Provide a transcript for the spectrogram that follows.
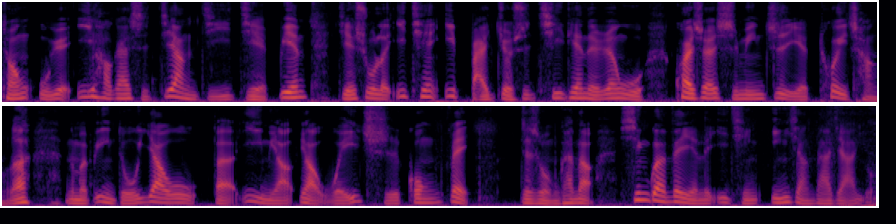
从五月一号开始降级解编，结束了一千一百九十七天的任务，快筛实名制也退场了。那么病毒药物呃疫苗要维持公费。这是我们看到新冠肺炎的疫情影响大家有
